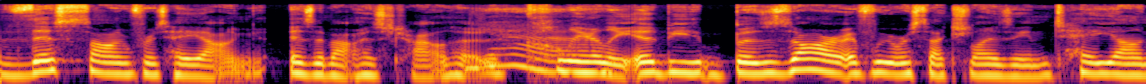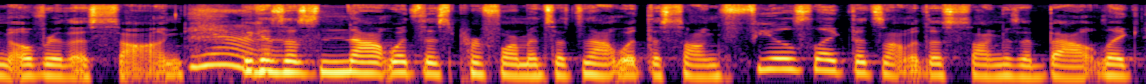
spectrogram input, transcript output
this song for Taehyung is about his childhood. Yeah. Clearly, it'd be bizarre if we were sexualizing Taehyung over this song yeah. because that's not what this performance. That's not what the song feels like. That's not what this song is about. Like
